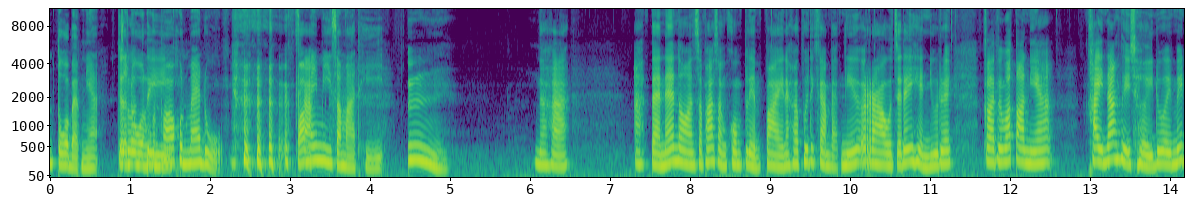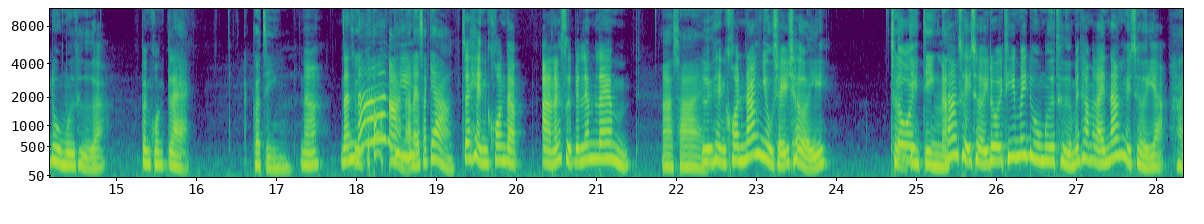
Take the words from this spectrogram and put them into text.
ำตัวแบบเนี้ย จะจะโดโดนนตีคุณพ่อคุณแม่ดุว่าไม่มีสมาธิ อืมนะคะอะแต่แน่นอนสภาพสังคมเปลี่ยนไปนะคะ พฤติกรรมแบบนี้เราจะได้เห็นอยู่เรื่อยกลายเป็นว่าตอนเนี้ย ใครนั่งเฉยๆโดยไม่ดูมือถืออะเป็นคนแปลก ก็จริงนะนั่นคือนะก็ต้องอ่านอะไรสักอย่าง จะเห็นคนแบบอ่านหนังสือเป็นเล่มอ่าใช่ๆหรือเห็นคนนั่งอยู่เฉยๆเฉยโดยจริงๆนะนั่งเฉยๆโดยที่ไม่ดูมือถือไม่ทำอะไรนั่งเฉยๆอะหา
